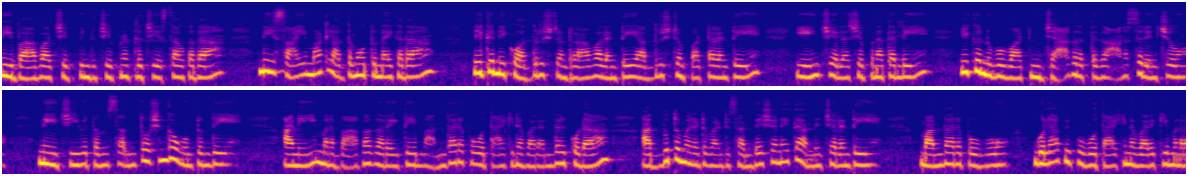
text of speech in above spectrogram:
నీ బాబా చెప్పింది చెప్పినట్లు చేస్తావు కదా? నీ సాయి మాటలు అర్థమవుతున్నాయి కదా? ఇక నీకు అదృష్టం రావాలంటే అదృష్టం పట్టాలంటే ఏం చేయాలని చెప్పిన తల్లి? ఇక నువ్వు వాటిని జాగ్రత్తగా అనుసరించు. నీ జీవితం సంతోషంగా ఉంటుంది అని మన బాబాగారైతే మందార పువ్వు తాకిన వారందరూ కూడా అద్భుతమైనటువంటి సందేశాన్ని అయితే అందించారండి. మందార పువ్వు గులాబీ పువ్వు తాకిన వారికి మన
